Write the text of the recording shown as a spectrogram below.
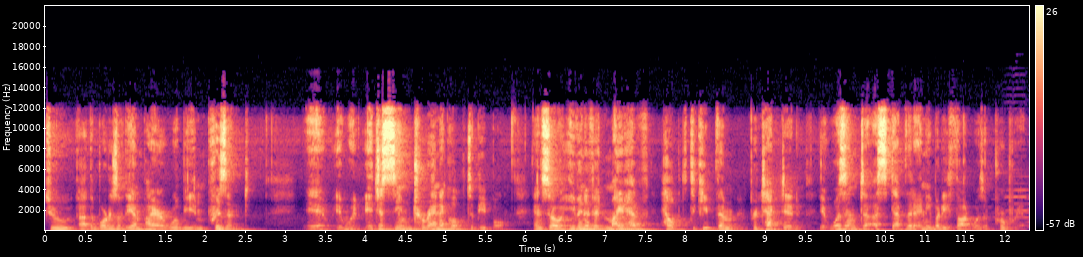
to uh, the borders of the empire will be imprisoned, it, it, it just seemed tyrannical to people. And so even if it might have helped to keep them protected, it wasn't a step that anybody thought was appropriate.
